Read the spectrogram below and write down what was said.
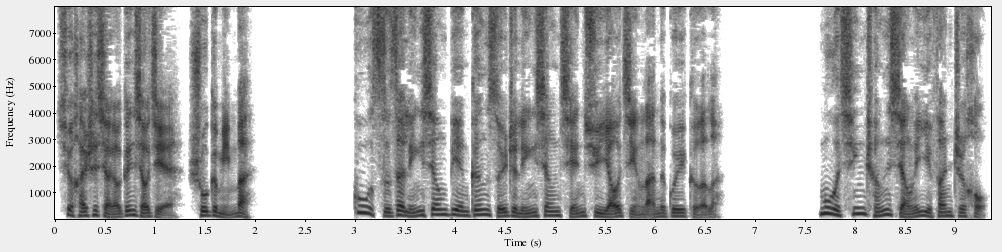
却还是想要跟小姐说个明白。故此，在林香便跟随着林香前去姚锦兰的闺阁了。莫倾城想了一番之后。”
